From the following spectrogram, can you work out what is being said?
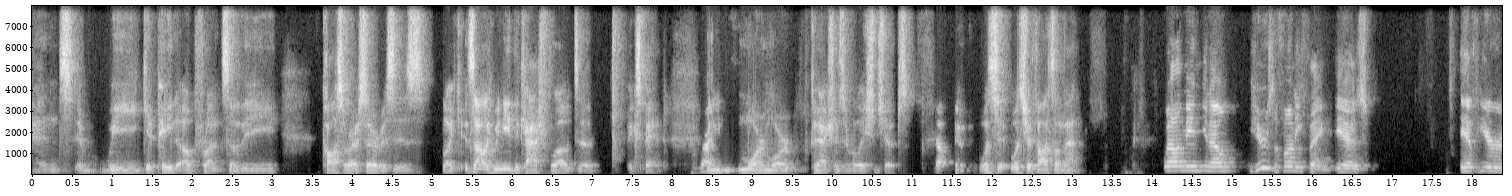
And we get paid upfront, so the cost of our service is like it's not like we need the cash flow to expand. Right. We need more and more connections and relationships. Yep. What's your, what's your thoughts on that? Well, I mean, you know, here's the funny thing is if you're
